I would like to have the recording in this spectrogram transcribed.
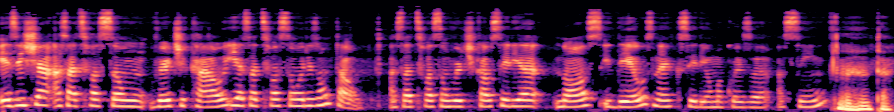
existe a, a satisfação vertical e a satisfação horizontal. A satisfação vertical seria nós e Deus, né, que seria uma coisa assim. Aham, tá.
